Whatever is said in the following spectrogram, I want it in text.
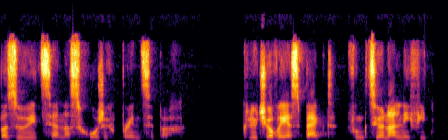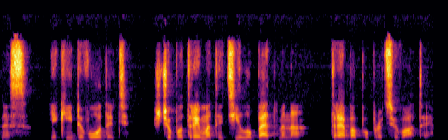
базується на схожих принципах. Ключовий аспект функціональний фітнес, який доводить, щоб отримати тіло Бетмена, треба попрацювати.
